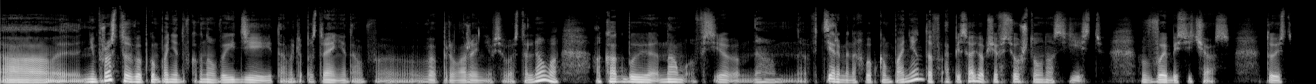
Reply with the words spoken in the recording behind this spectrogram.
не просто веб-компонентов как новые идеи там, для построения там, веб-приложения и всего остального, а как бы нам все, в терминах веб-компонентов описать вообще все, что у нас есть в вебе сейчас. То есть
